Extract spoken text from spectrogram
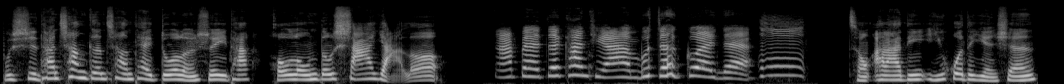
不是他唱歌唱太多了，所以他喉咙都沙哑了。阿贝，这看起来很不珍贵的。从阿拉丁疑惑的眼神，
